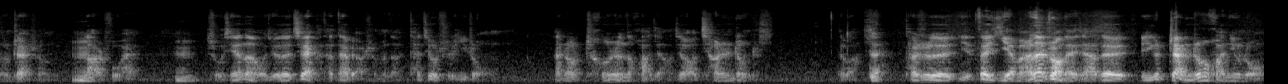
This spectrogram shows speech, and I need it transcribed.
能战胜拉尔夫派？嗯，首先呢，我觉得 Jack 他代表什么呢？它就是一种按照成人的话讲叫强人政治，对吧？对，他是野在野蛮的状态下，在一个战争环境中，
